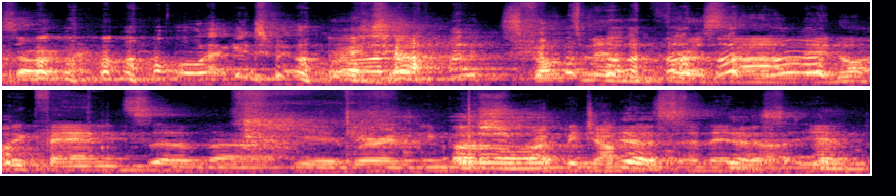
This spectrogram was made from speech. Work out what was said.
Sorry. Scotsmen, for a start, they're not big fans of uh, yeah wearing English Uh, rugby jumpers, yes, and then yes, uh, yeah, and-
